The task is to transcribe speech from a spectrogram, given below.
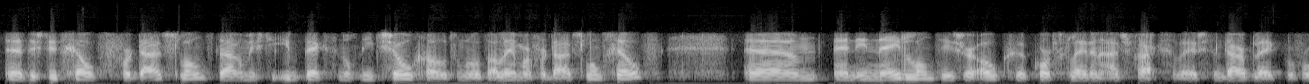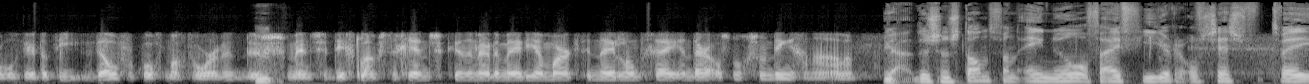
dus dit geldt voor Duitsland, daarom is die impact nog niet zo groot, omdat het alleen maar voor Duitsland geldt. Um, en in Nederland is er ook uh, kort geleden een uitspraak geweest. En daar bleek bijvoorbeeld weer dat die wel verkocht mag worden. Dus hm. mensen dicht langs de grens kunnen naar de mediamarkt in Nederland gaan... en daar alsnog zo'n ding gaan halen. Ja, dus een stand van 1-0, 5-4 of 6-2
